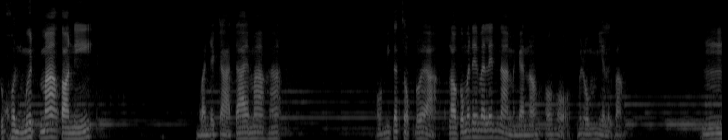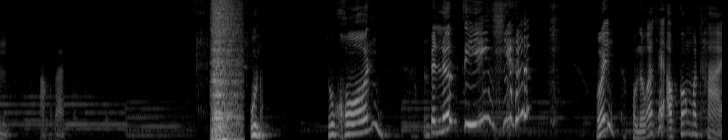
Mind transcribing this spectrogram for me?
ทุกคนมืดมากตอนนี้ บรรยากาศได้มากฮะโอ้มีกระจกด้วยอะ เราก็ไม่ได้มาเล่นนานเหมือนกันเนาะ โอ้โห ไม่รู้มันมีอะไรบ้าง อืม เอาเข้าไป อุ้ย ทุกคน มันเป็นเรื่องจริง เฮ้ย ผมนึกว่าแค่เอากล้องมาถ่าย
